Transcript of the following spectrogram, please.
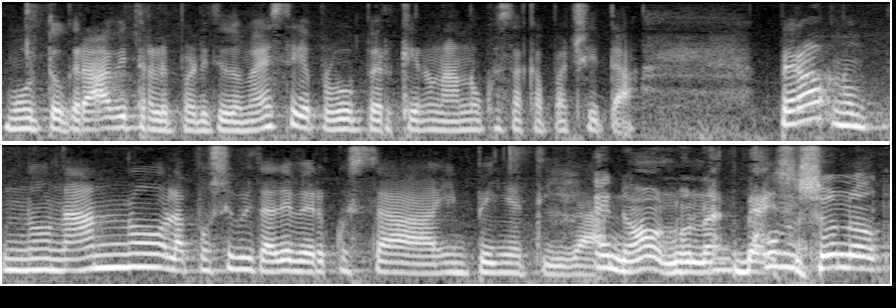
molto gravi tra le pareti domestiche proprio perché non hanno questa capacità però non, non, hanno la possibilità di avere questa impegnativa. Eh no, è, beh, se, sono,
